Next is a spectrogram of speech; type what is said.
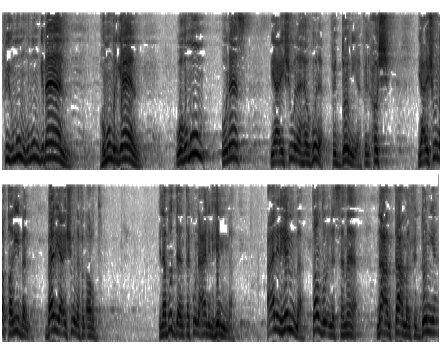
في هموم هموم جبال هموم رجال وهموم أناس يعيشون ها هنا في الدنيا في الحش يعيشون قريبا بل يعيشون في الأرض. لابد أن تكون عالي الهمة. عالي الهمة تنظر إلى السماء. نعم تعمل في الدنيا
